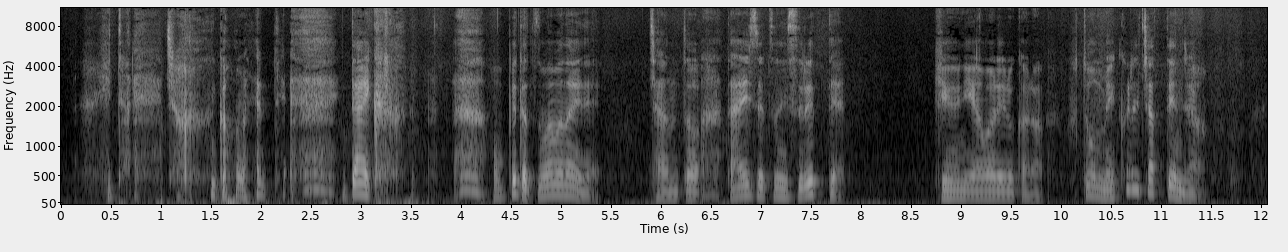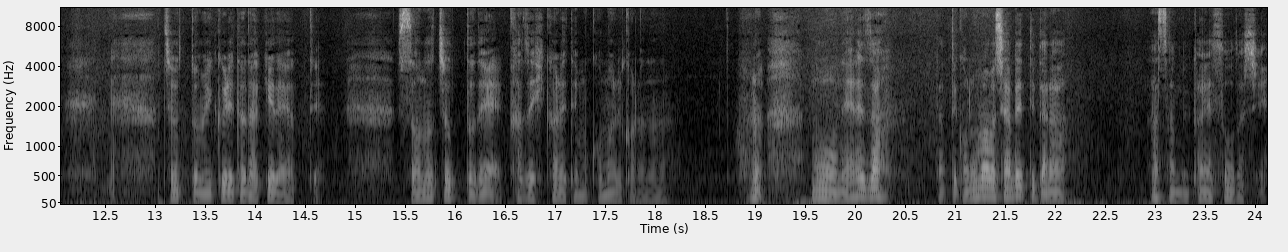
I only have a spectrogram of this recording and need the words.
痛い。ちょ、ごめんって。痛いから。ほっぺたつままないで。ちゃんと大切にするって。急に暴れるから、布団めくれちゃってんじゃん。ちょっとめくれただけだよって。そのちょっとで風邪ひかれても困るからな。ほら、もう寝るぞ。だってこのまま喋ってたら、朝迎えそうだし。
